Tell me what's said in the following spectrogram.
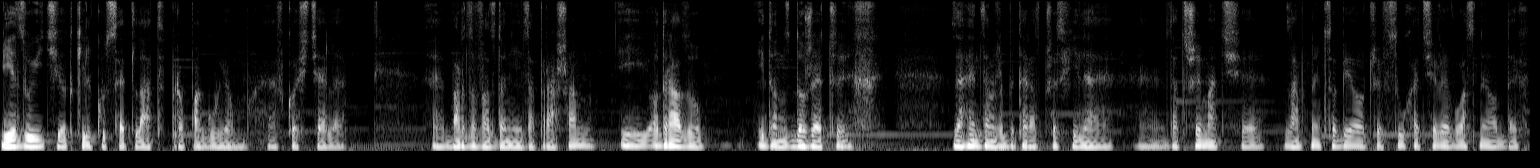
jezuici od kilkuset lat propagują w kościele. Bardzo Was do niej zapraszam i od razu idąc do rzeczy, zachęcam, żeby teraz przez chwilę e, zatrzymać się, zamknąć sobie oczy, wsłuchać się we własny oddech,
